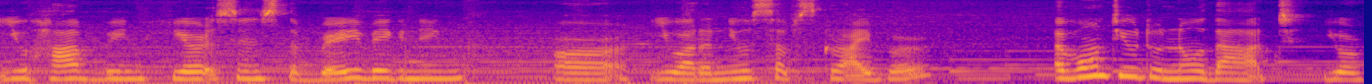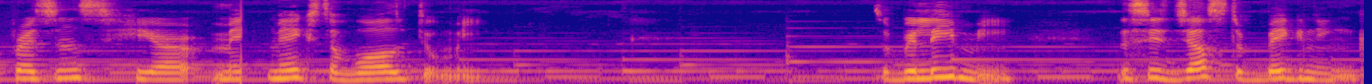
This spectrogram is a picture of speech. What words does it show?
you have been here since the very beginning or you are a new subscriber, I want you to know that your presence here makes the world to me. So, believe me, this is just a beginning,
